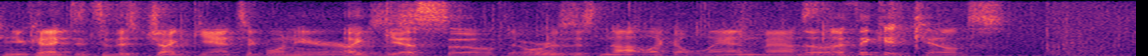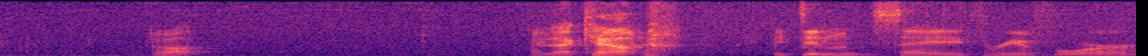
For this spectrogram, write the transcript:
Can you connect it to this gigantic one here? I guess this- so. Or is this not like a landmass? No, I think it counts. Oh, Did that count? it didn't say three or four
